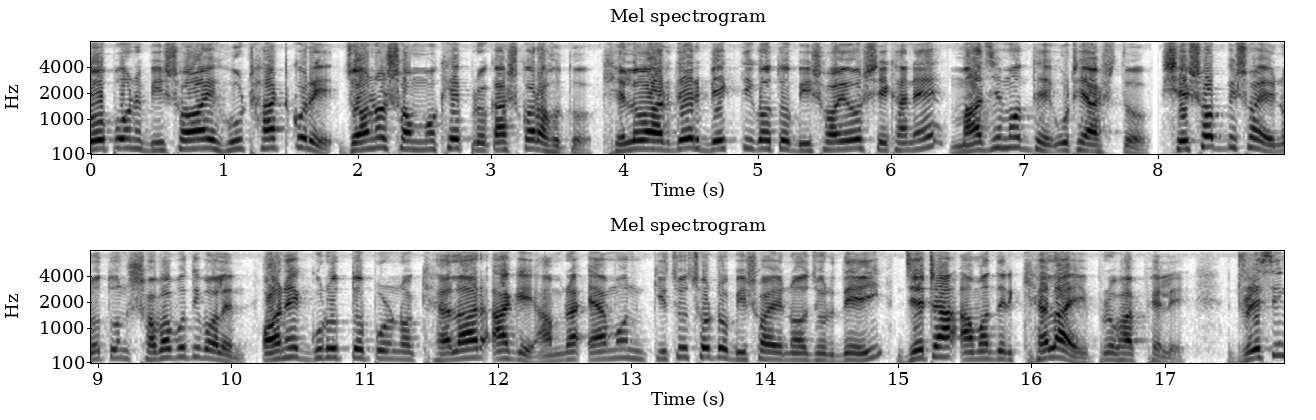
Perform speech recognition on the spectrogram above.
গোপন বিষয় হুটহাট করে জনসম্মুখে প্রকাশ করা হতো। খেলোয়াড়দের ব্যক্তিগত বিষয়ও সেখানে মাঝে মধ্যে উঠে আসতো। সেসব বিষয়ে নতুন সভাপতি বলেন, অনেক গুরুত্বপূর্ণ খেলার আগে আমরা এমন কিছু ছোট বিষয়ে নজর দেই, যেটা আমাদের খেলায় প্রভাব ফেলে। ড্রেসিং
